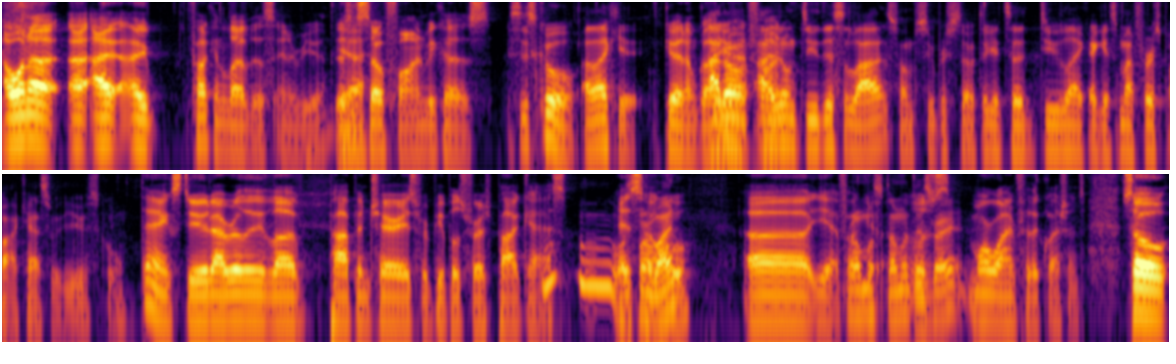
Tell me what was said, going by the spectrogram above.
I wanna. I, I I fucking love this interview. This Yeah. is so fun because This is cool. I like it. good. I'm glad I don't. I don't do this a lot, so I'm super stoked to get to do like I guess my first podcast with you. It's cool. Thanks, dude. I really love popping cherries for people's first podcast. Ooh, It's so wine? cool. Uh, yeah, fuck almost it. done with We'll this, right? More wine for the questions. So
